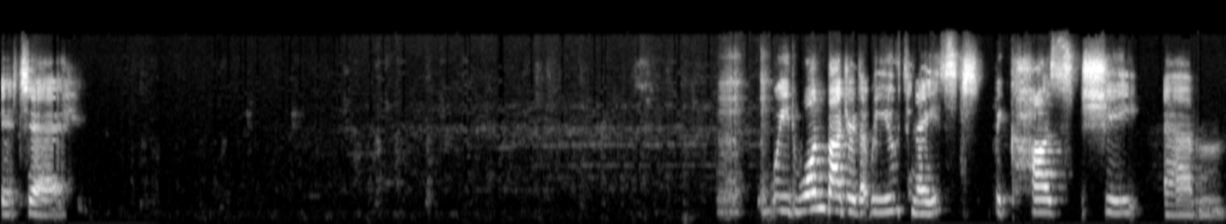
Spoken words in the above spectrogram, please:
it uh, we'd one badger that we euthanized because she um,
